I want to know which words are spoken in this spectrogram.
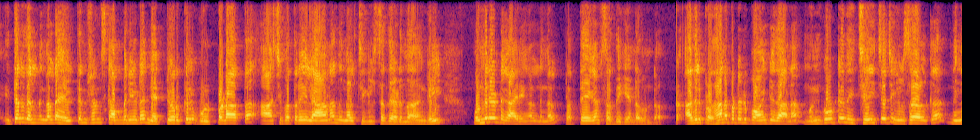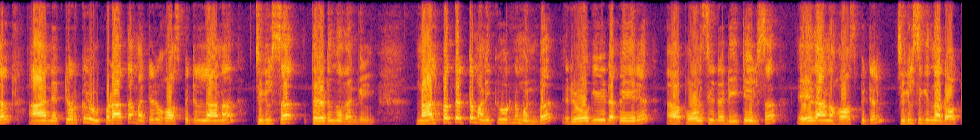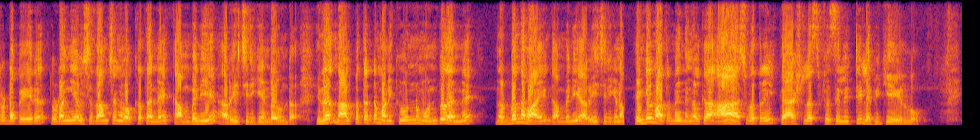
ഇത്തരത്തിൽ നിങ്ങളുടെ ഹെൽത്ത് ഇൻഷുറൻസ് കമ്പനിയുടെ നെറ്റ്വർക്കിൽ ഉൾപ്പെടാത്ത ആശുപത്രിയിലാണ് നിങ്ങൾ ചികിത്സ തേടുന്നതെങ്കിൽ ഒന്ന് രണ്ട് കാര്യങ്ങൾ നിങ്ങൾ പ്രത്യേകം ശ്രദ്ധിക്കേണ്ടതുണ്ട്. അതിൽ പ്രധാനപ്പെട്ട ഒരു പോയിന്റ് ഇതാണ് മുൻകൂട്ടി നിശ്ചയിച്ച ചികിത്സകൾക്ക് നിങ്ങൾ ആ നെറ്റ്വർക്കിൽ ഉൾപ്പെടാത്ത മറ്റൊരു ഹോസ്പിറ്റലിലാണ് ചികിത്സ തേടുന്നതെങ്കിൽ നാൽപ്പത്തെട്ട് മണിക്കൂറിന് മുൻപ് രോഗിയുടെ പേര് പോളിസിയുടെ ഡീറ്റെയിൽസ് ഏതാണ് ഹോസ്പിറ്റൽ ചികിത്സിക്കുന്ന ഡോക്ടറുടെ പേര് തുടങ്ങിയ വിശദാംശങ്ങളൊക്കെ തന്നെ കമ്പനിയെ അറിയിച്ചിരിക്കേണ്ടതുണ്ട്. ഇത് നാൽപ്പത്തെട്ട് മണിക്കൂറിന് മുൻപ് തന്നെ നിർബന്ധമായും കമ്പനിയെ അറിയിച്ചിരിക്കണം. എങ്കിൽ മാത്രമേ നിങ്ങൾക്ക് ആ ആശുപത്രിയിൽ ക്യാഷ്ലെസ് ഫെസിലിറ്റി ലഭിക്കുകയുള്ളൂ.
